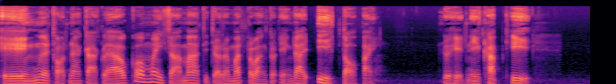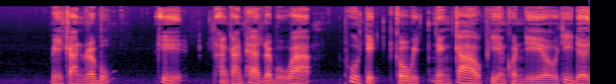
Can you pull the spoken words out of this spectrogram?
เองเมื่อถอดหน้ากากแล้วก็ไม่สามารถที่จะระมัดระวังตัวเองได้อีกต่อไปด้วยเหตุนี้ครับที่มีการระบุที่ทางการแพทย์ระบุว่า ผู้ติด โควิด -19 เพียงคนเดียวที่เดิน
